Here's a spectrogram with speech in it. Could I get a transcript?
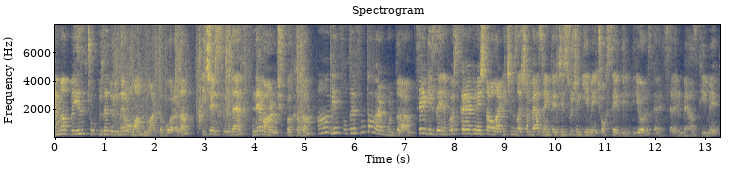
I'm Not Basic çok güzel ürünleri olan bir marka bu arada. İçerisinde ne varmış bakalım. Aa benim fotoğrafım da var burada. Sevgili Zeynep Hoş, Kaya Güneş Davalar içimizi açan beyaz renkleri cesurca giymeyi çok sevdiğini biliyoruz. Evet severim beyaz giymeyi.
